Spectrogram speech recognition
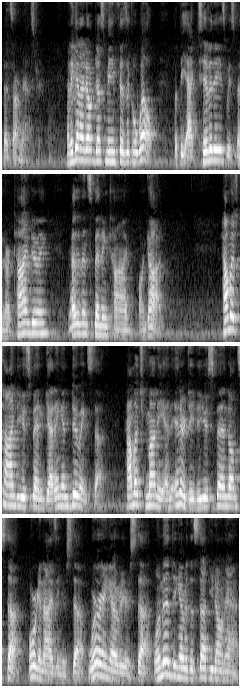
that's our master. And again, I don't just mean physical wealth, but the activities we spend our time doing rather than spending time on God. How much time do you spend getting and doing stuff? How much money and energy do you spend on stuff, organizing your stuff, worrying over your stuff, lamenting over the stuff you don't have,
